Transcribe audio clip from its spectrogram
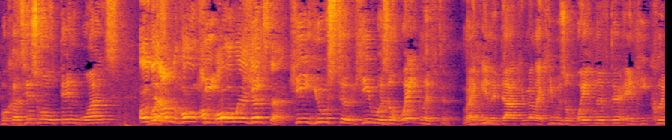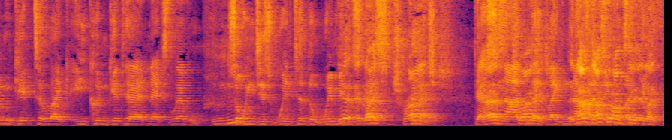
because his whole thing was Oh, yeah, I'm the whole- I'm all the way against he- that. He used to he was a weightlifter, like in Mm-hmm. the document, like he was a weightlifter and he couldn't get to like he couldn't get to that next level, so he just went to the women's. Mm-hmm. Yeah, and that's like, trash. finish. That's, not trash. lit. Like, and nah, that's that's what I'm saying. Like,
